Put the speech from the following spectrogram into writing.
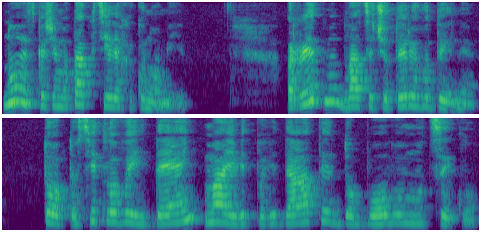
Ну і, скажімо так, в цілях економії. Ритм 24 години, тобто світловий день має відповідати добовому циклу.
